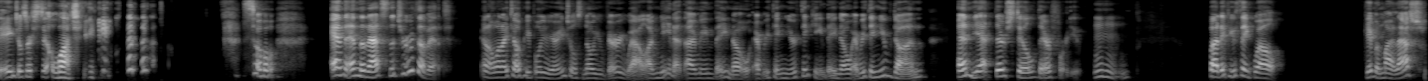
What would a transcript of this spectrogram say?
the angels are still watching. So, and and that's the truth of it. You know, when I tell people your angels know you very well, I mean it. I mean, they know everything you're thinking. They know everything you've done, and yet they're still there for you. mm-hmm. But if you think, well, given my last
